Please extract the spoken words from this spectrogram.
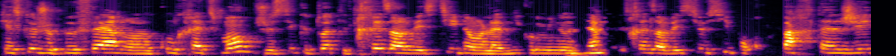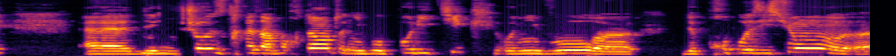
qu'est-ce que je peux faire euh, concrètement? Je sais que toi, tu es très investi dans la vie communautaire, mm-hmm. tu es très investi aussi pour partager euh, des mm-hmm. choses très importantes au niveau politique, au niveau euh, de propositions, euh,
